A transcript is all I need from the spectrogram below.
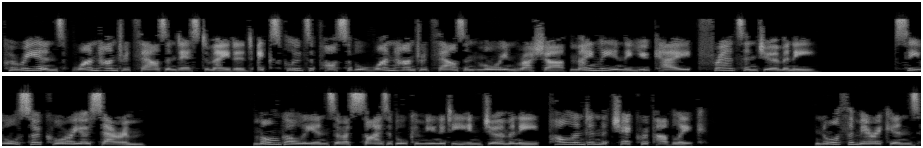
Koreans, 100,000 estimated, excludes a possible 100,000 more in Russia, mainly in the UK, France and Germany. See also Koryo Saram. Mongolians are a sizable community in Germany, Poland and the Czech Republic. North Americans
